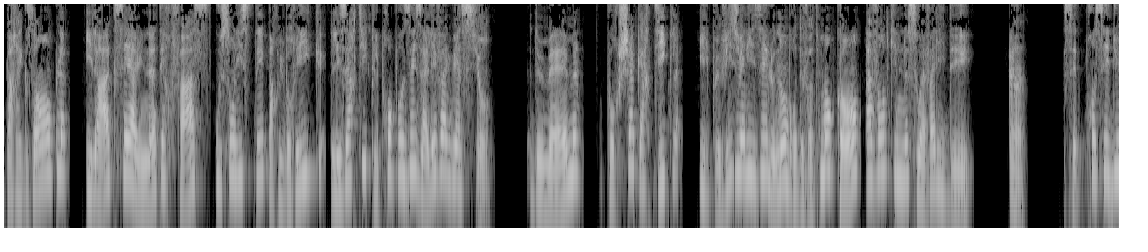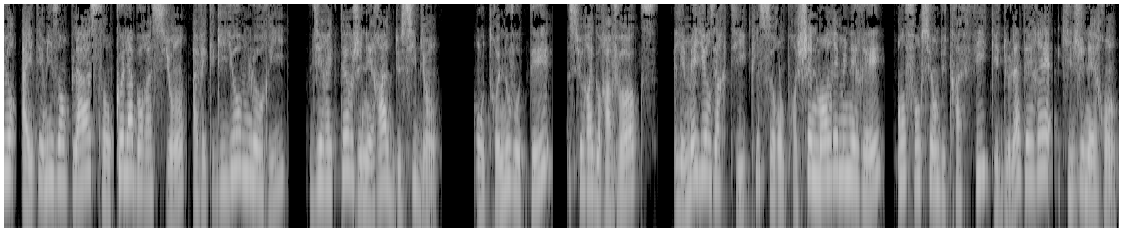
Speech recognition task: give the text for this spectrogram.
Par exemple, il a accès à une interface où sont listés par rubrique les articles proposés à l'évaluation. De même, pour chaque article, il peut visualiser le nombre de votes manquants avant qu'il ne soit validé. 1. Cette procédure a été mise en place en collaboration avec Guillaume Laurie, directeur général de Sibion. Autre nouveauté, sur Agoravox, les meilleurs articles seront prochainement rémunérés en fonction du trafic et de l'intérêt qu'ils généreront.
